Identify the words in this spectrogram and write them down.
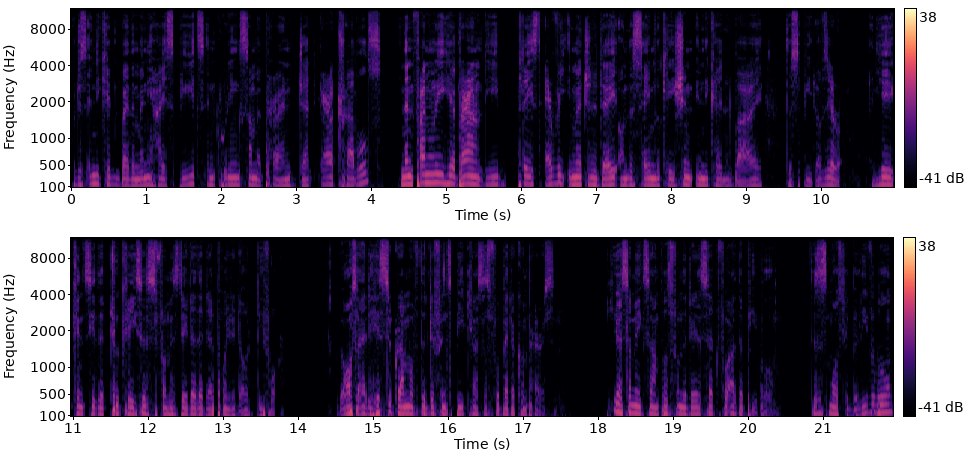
which is indicated by the many high speeds, including some apparent jet air travels. And then finally, he apparently placed every image in a day on the same location indicated by the speed of zero. And here you can see the two cases from his data that I pointed out before. We also add a histogram of the different speed classes for better comparison. Here are some examples from the dataset for other people. This is mostly believable.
